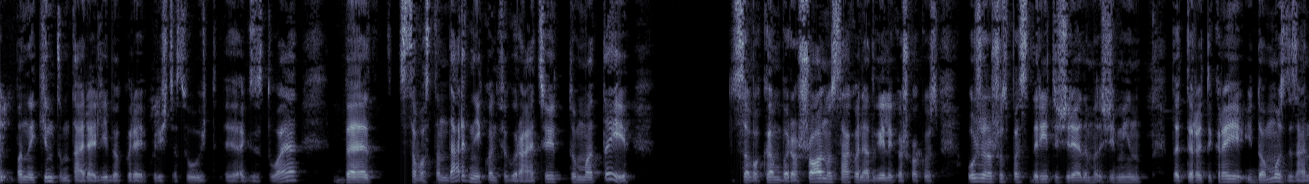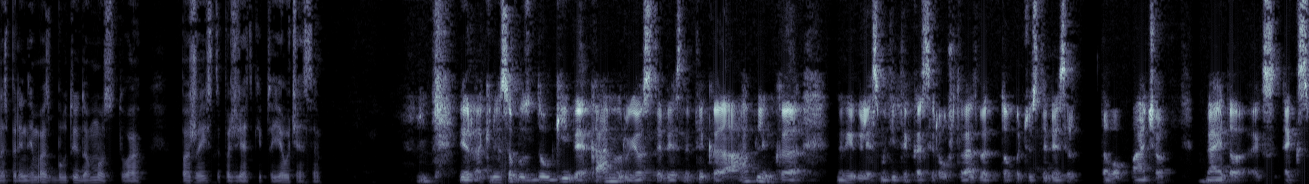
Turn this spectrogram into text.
panaikintum tą realybę, kuri, kuri iš tiesų egzistuoja, bet savo standartiniai konfiguracijai tu matai savo kambario šonus, sako, net gali kažkokius užrašus pasidaryti, žiūrėdamas žemyn. Tad yra tikrai įdomus dizaino sprendimas, būtų įdomus tuo pažaisti, pažiūrėti, kaip tai jaučiasi. Ir akiniuose bus daugybė kamerų, jos stebės ne tik aplinką, netgi galės matyti, kas yra už tavęs, bet tuo pačiu stebės ir tavo pačio veido eks, eks,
